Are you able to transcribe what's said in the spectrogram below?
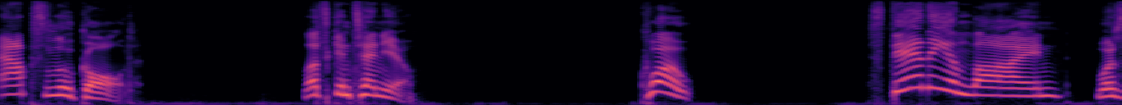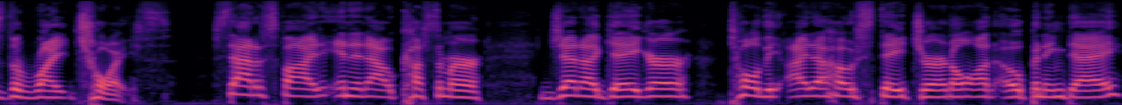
Absolute gold. Let's continue. Quote Standing in line was the right choice. Satisfied In N Out customer Jenna Gager told the Idaho State Journal on opening day.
